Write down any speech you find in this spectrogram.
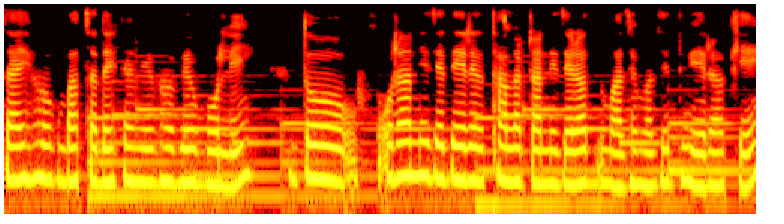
যাই হোক, বাচ্চাদেরকে আমি এভাবে বলি। তো ওরা নিজেদের থালাটা নিজেরা মাঝে মাঝে ধুয়ে রাখে।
